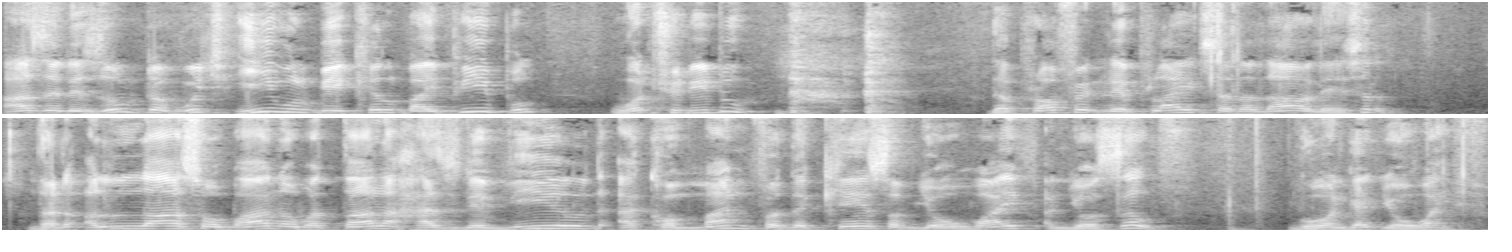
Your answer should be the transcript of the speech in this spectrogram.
as a result of which he will be killed by people what should he do the prophet replied wasallam that Allah subhanahu wa ta'ala has revealed a command for the case of your wife and yourself. Go and get your wife.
